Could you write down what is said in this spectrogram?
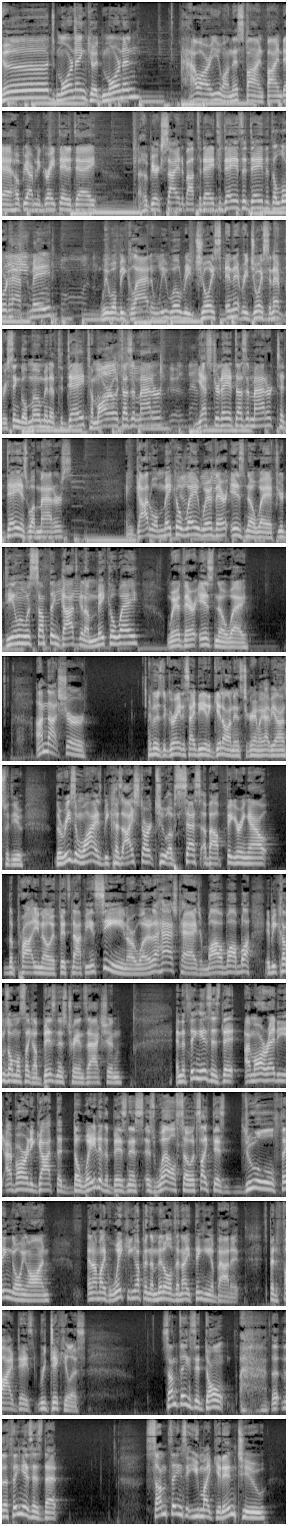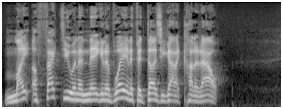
Good morning. Good morning. How are you on this fine, fine day? I hope you're having a great day today. I hope you're excited about today. Today is a day that the Lord hath made. We will be glad and we will rejoice in it. Rejoice in every single moment of today. Tomorrow, it doesn't matter. Yesterday, it doesn't matter. Today is what matters. And God will make a way where there is no way. If you're dealing with something, God's going to make a way where there is no way. I'm not sure if it was the greatest idea to get on Instagram. I got to be honest with you. The reason why is because I start to obsess about figuring out the pro, you know, if it's not being seen or what are the hashtags or blah, blah, blah, blah. It becomes almost like a business transaction. And the thing is, is that I'm already, I've already got the, the weight of the business as well. So it's like this dual thing going on. And I'm like waking up in the middle of the night thinking about it. It's been five days. Ridiculous some things that don't the, the thing is is that some things that you might get into might affect you in a negative way and if it does you got to cut it out.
